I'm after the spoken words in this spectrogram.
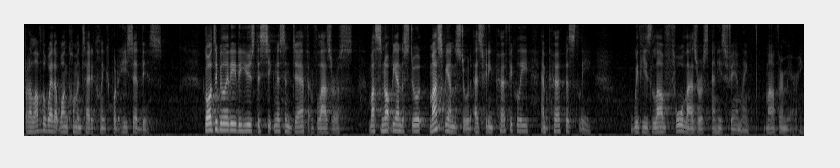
But I love the way that one commentator, Klink, put it. He said this God's ability to use the sickness and death of Lazarus must not be understood must be understood as fitting perfectly and purposely with his love for Lazarus and his family, Martha and Mary.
